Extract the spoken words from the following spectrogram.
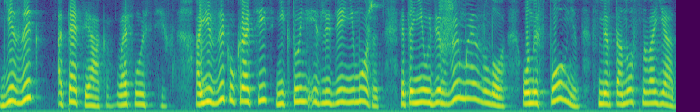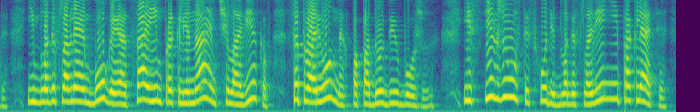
язык, опять Иаков, 8 стих, а язык укротить никто из людей не может. Это неудержимое зло, он исполнен смертоносного яда. Им благословляем Бога и Отца, и им проклинаем человеков, сотворенных по подобию Божию. Из тех же уст исходит благословение и проклятие –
